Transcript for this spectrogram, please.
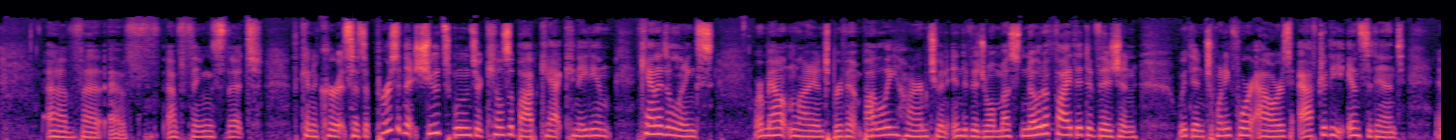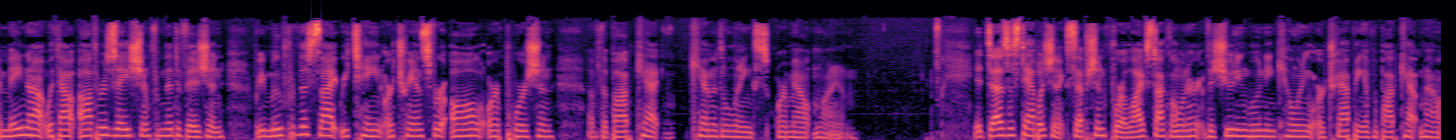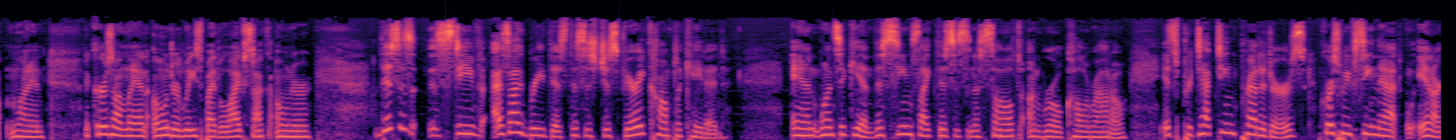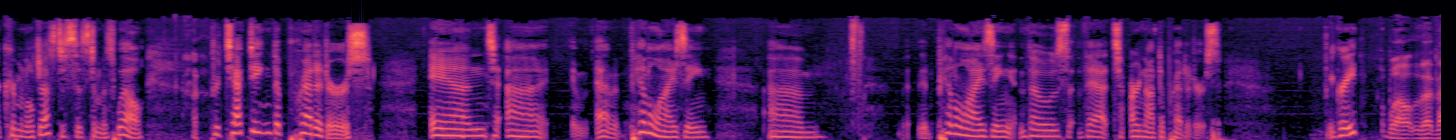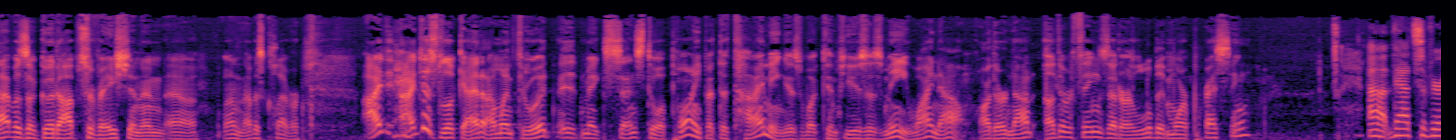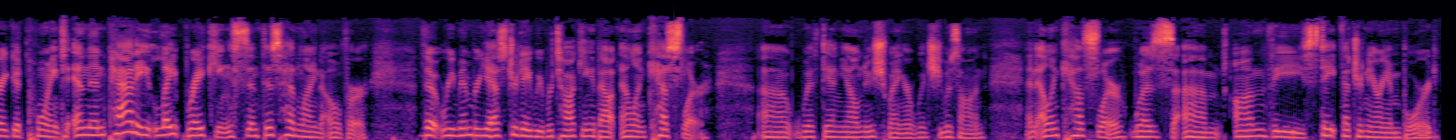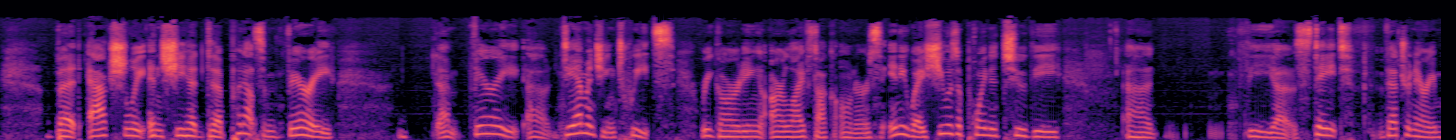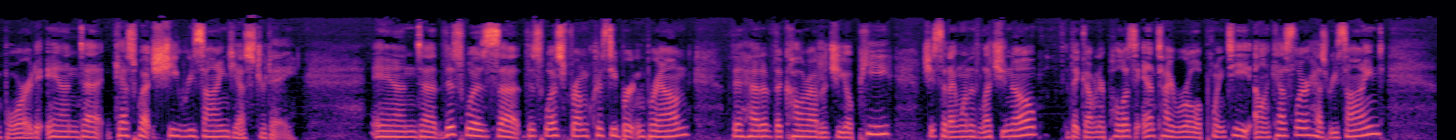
of, uh, of, of things that can occur. It says a person that shoots, wounds, or kills a bobcat, Canadian Canada lynx, or mountain lion to prevent bodily harm to an individual must notify the division within 24 hours after the incident and may not, without authorization from the division, remove from the site, retain, or transfer all or a portion of the bobcat, Canada lynx, or mountain lion. It does establish an exception for a livestock owner if the shooting, wounding, killing, or trapping of a bobcat mountain lion occurs on land owned or leased by the livestock owner. This is, Steve, as I read this, this is just very complicated. And once again, this seems like this is an assault on rural Colorado. It's protecting predators. Of course, we've seen that in our criminal justice system as well. protecting the predators and uh, uh, penalizing um, penalizing those that are not the predators. Agreed? Well, that, that was a good observation, and uh, well, that was clever. I, I just look at it. I went through it. It makes sense to a point, but the timing is what confuses me. Why now? Are there not other things that are a little bit more pressing? Uh, that's a very good point. And then Patty, late breaking, sent this headline over. That remember yesterday we were talking about Ellen Kessler. Uh, with Danielle Neuschwanger when she was on. And Ellen Kessler was um, on the state veterinarian board, but actually, and she had uh, put out some very um, very uh, damaging tweets regarding our livestock owners. Anyway, she was appointed to the uh, the uh, state veterinary board, and uh, guess what? She resigned yesterday. And uh, this was uh, this was from Kristi Burton Brown, the head of the Colorado GOP. She said, "I wanted to let you know that Governor Polis' anti-rural appointee Ellen Kessler has resigned."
